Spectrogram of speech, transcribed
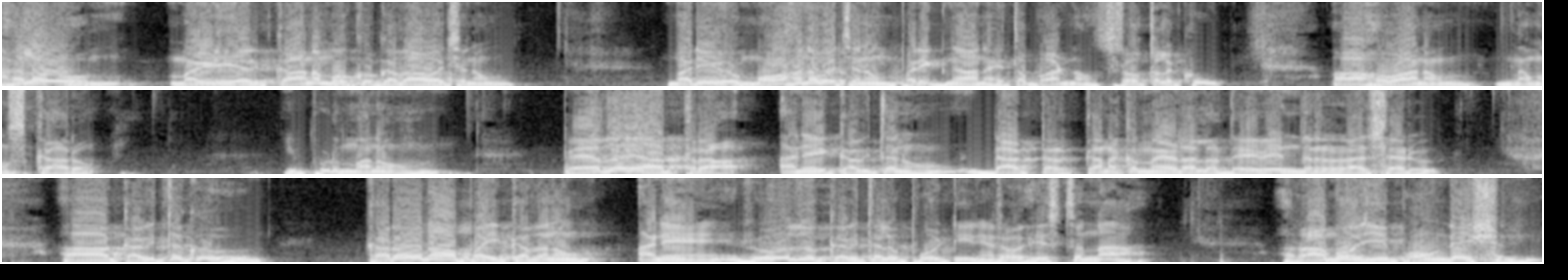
హలో మై డియర్ కానమోకు కథావచనం మరియు మోహనవచనం పరిజ్ఞాన హితపాండం శ్రోతలకు ఆహ్వానం నమస్కారం. ఇప్పుడు మనం పేదయాత్ర అనే కవితను డాక్టర్ కనకమేడల దేవేంద్ర రాశారు. ఆ కవితకు కరోనాపై కథనం అనే రోజు కవితల పోటీ నిర్వహిస్తున్న రామోజీ ఫౌండేషన్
